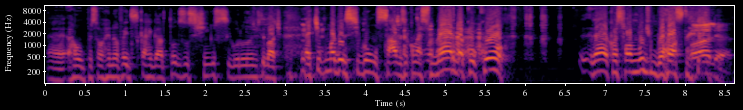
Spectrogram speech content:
é, o pessoal Renan vai descarregar todos os xingos que segurou durante o debate. É tipo uma Dercy Gonçalves, você começa merda, cocô. Né, começa a falar um monte de bosta. Olha,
